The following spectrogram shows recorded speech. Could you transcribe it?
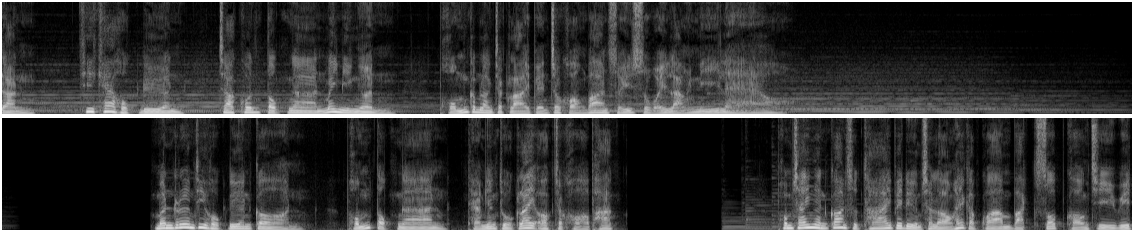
จรรย์ ที่แค่หกเดือน จากคนตกงานไม่มีเงิน ผมกำลังจะกลายเป็นเจ้าของบ้านสวยๆหลังนี้แล้วมันเริ่มที่หกเดือนก่อน ผมตกงานแถมยังถูกไล่ออกจากหอพัก ผมใช้เงินก้อนสุดท้ายไปดื่มฉลองให้กับความบัดซบของชีวิต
